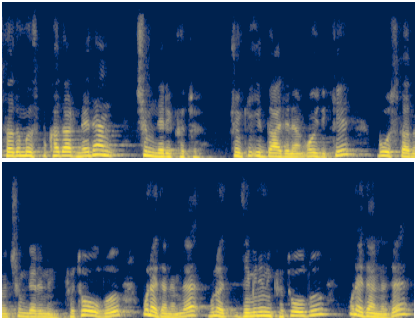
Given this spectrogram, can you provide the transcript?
stadımız bu kadar neden çimleri kötü? Çünkü iddia edilen oydu ki bu stadın çimlerinin kötü olduğu, bu nedenle, bu zemininin kötü olduğu, bu nedenle de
